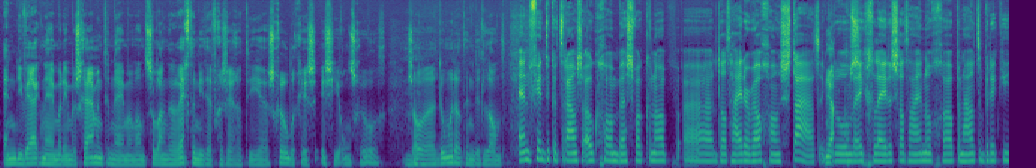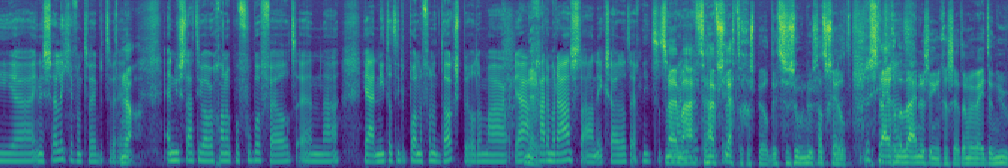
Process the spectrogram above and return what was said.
en die werknemer in bescherming te nemen. Want zolang de rechter niet heeft gezegd dat hij uh, schuldig is, is hij onschuldig. Mhm. Zo uh, doen we dat in dit land. En vind ik het trouwens ook gewoon best wel knap uh, dat hij er wel gewoon staat. Ik ja, bedoel, een week geleden zat hij nog op een houten brikkie in een celletje van 2 bij 2. Ja. En nu staat hij wel weer gewoon op een voetbalveld. En ja, niet dat hij de pannen van het dak speelde, maar ja, nee. ga er maar aan staan. Ik zou dat echt niet... Dat nee, maar hij heeft, hij heeft, slechter gespeeld dit seizoen, dus dat scheelt. Precies Stijgende dat. lijners ingezet. En we weten nu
